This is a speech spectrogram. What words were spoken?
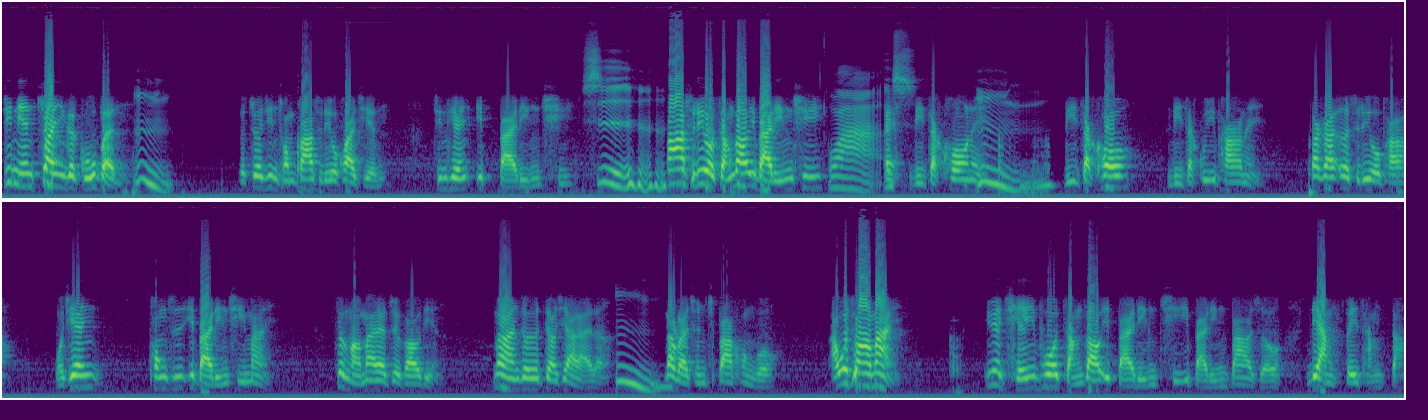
今年赚一个股本，嗯，最近从八十六块钱，今天一百零七，是，八十六涨到一百零七，哇，哎，二十。块呢，嗯，二十块，二十几趴呢，大概二十六趴。我今天通知一百零七卖，正好卖在最高点，卖完之后又掉下来了，嗯，那来存八空哦。啊，为什么要卖？因为前一波涨到一百零七、一百零八的时候，量非常大。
